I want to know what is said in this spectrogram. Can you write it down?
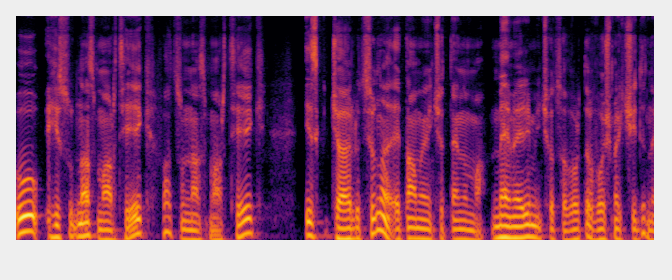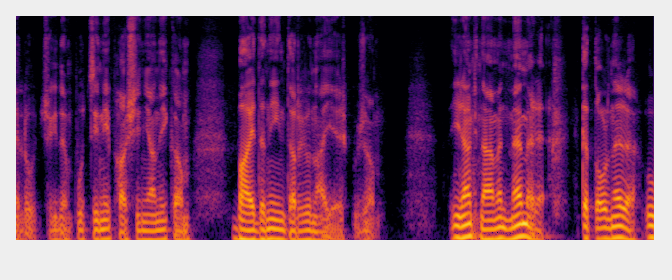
ու 50-նաց մարդիկ, 60-նաց մարդիկ իսկ ջահելությունը այդ ամեն ինչը տենում է մեմերի միջոցով, որտեղ ոչ մեկ չի դնելու, չգիտեմ, Պուտինի, Փաշինյանի կամ Բայդենի ինտերվյուն է երկու ժամ։ Իրանք նայում են մեմերը, կտորները ու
